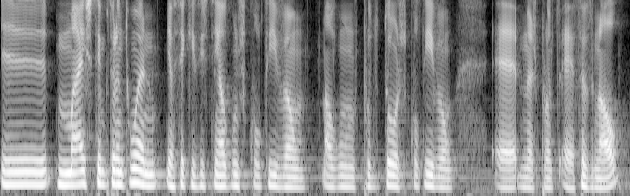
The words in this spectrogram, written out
eh, mais tempo durante o ano. Eu sei que existem alguns que cultivam, alguns produtores cultivam, eh, mas pronto, é sazonal.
